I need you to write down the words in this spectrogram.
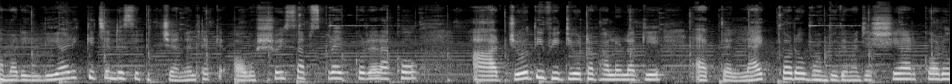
আমার এই লিয়ারি কিচেন রেসিপি চ্যানেলটাকে অবশ্যই সাবস্ক্রাইব করে রাখো। আর যদি ভিডিওটা ভালো লাগে, একটা লাইক করো, বন্ধুদের মাঝে শেয়ার করো।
